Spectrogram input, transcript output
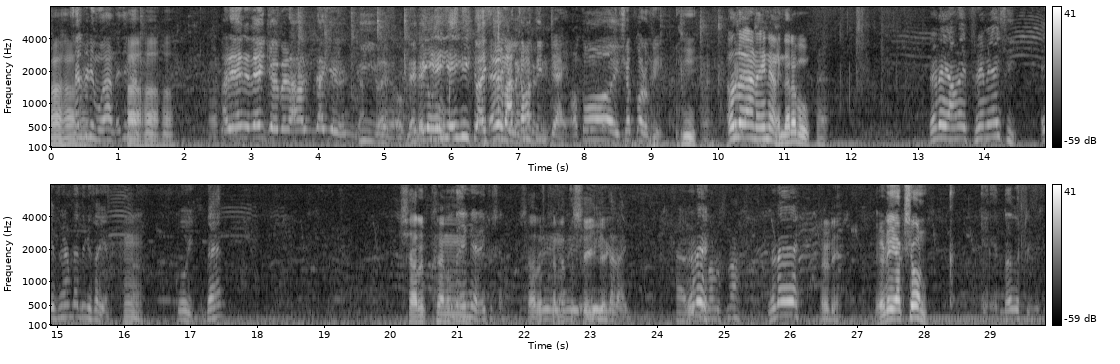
হ্যাঁ হ্যাঁ সেলফি নিমু আন এই যে হ্যাঁ হ্যাঁ হ্যাঁ। আরে এই রে এই বেড়া যাইয়ে এই এই এই এই তো আইছে ভাত খাবার তিনটায় অত হিসাব করো কি? হুম। ওগুলো আন এই না আমি দাঁড়াবো রে আমরা এই ফ্রেমে আইছি। এই ফ্রেমটার দিকে চাইেন হুম। কই? দেখেন। শাহরুখ খান শাহরুখ খানের তো সেই লাগে রেডি অ্যাকশন দাদা ঠিক আছে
